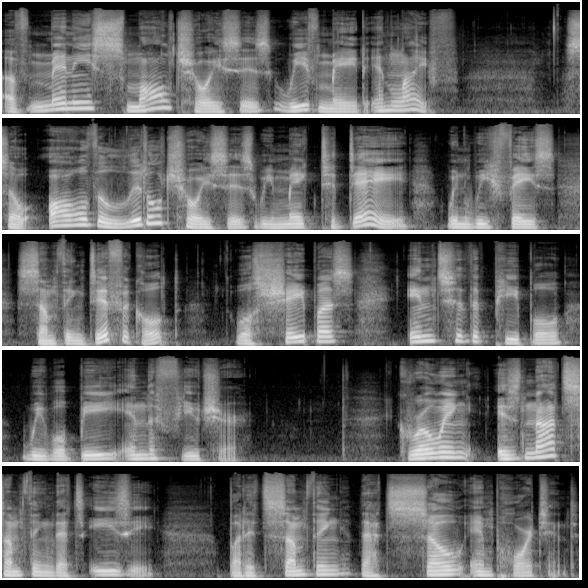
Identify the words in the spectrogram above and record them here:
of many small choices we've made in life. So, all the little choices we make today when we face something difficult will shape us into the people we will be in the future. Growing is not something that's easy but it's something that's so important.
